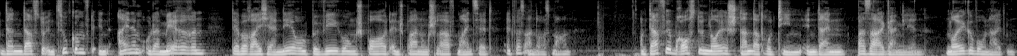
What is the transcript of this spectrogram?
dann darfst du in Zukunft in einem oder mehreren der Bereiche Ernährung, Bewegung, Sport, Entspannung, Schlaf, Mindset etwas anderes machen. Und dafür brauchst du neue Standardroutinen in deinen Basalganglien, neue Gewohnheiten.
